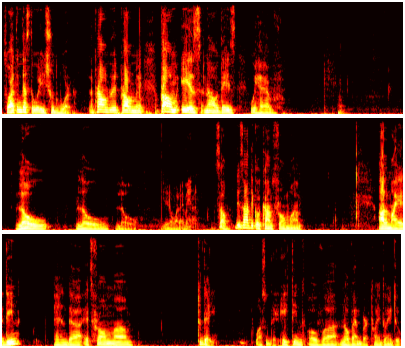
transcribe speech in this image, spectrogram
So I think that's the way it should work. And probably problem problem is nowadays we have low, low, low. You know what I mean. So this article comes from uh, Al Mayadeen and uh, it's from um, today. What's today? 18th of uh, November 2022.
